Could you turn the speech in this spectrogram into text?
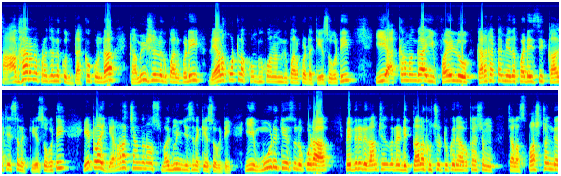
సాధారణ ప్రజలకు దక్కకుండా కమిషన్లకు పాల్పడి వేల కోట్ల కుంభకోణానికి పాల్పడ్డ కేసు ఒకటి ఈ అక్రమంగా ఈ ఫైళ్ళు కరకట్ట మీద పడేసి కాల్ చేసిన కేసు ఒకటి ఇట్లా ఎర్రచందనం స్మగ్లింగ్ చేసిన కేసు ఒకటి. ఈ మూడు కేసులు కూడా పెద్దిరెడ్డి రామచంద్రారెడ్డి తలకు చుట్టుకునే అవకాశం చాలా స్పష్టంగా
